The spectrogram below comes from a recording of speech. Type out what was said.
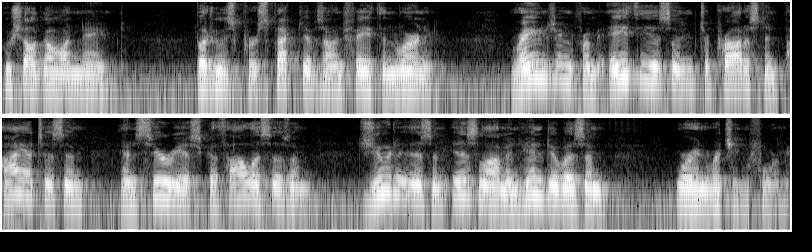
who shall go unnamed, but whose perspectives on faith and learning, ranging from atheism to Protestant pietism and serious Catholicism, Judaism, Islam, and Hinduism were enriching for me.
